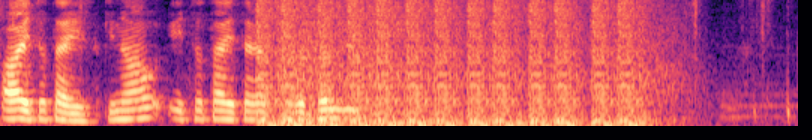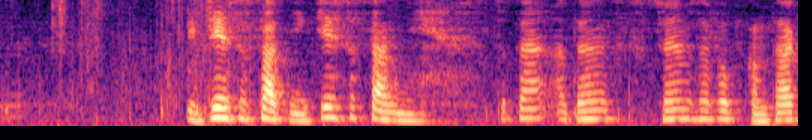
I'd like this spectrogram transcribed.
Oj, tutaj zginął i tutaj teraz się wychylił. I gdzie jest ostatni? Gdzie jest ostatni? Tutaj, a ten z czym zawódką, tak?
